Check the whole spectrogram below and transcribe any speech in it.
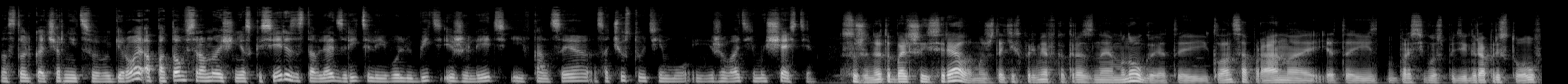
настолько очернить своего героя, а потом все равно еще несколько серий заставлять зрителей его любить и жалеть, и в конце сочувствовать ему и желать ему счастья. Слушай, ну это большие сериалы, мы же таких примеров как раз знаем много. Это и «Клан Сопрано», это и, прости господи, «Игра престолов».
